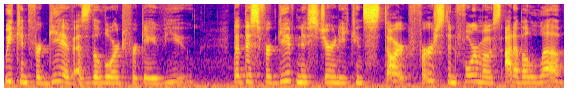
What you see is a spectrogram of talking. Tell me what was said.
we can forgive as the Lord forgave you that this forgiveness journey can start first and foremost out of a love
